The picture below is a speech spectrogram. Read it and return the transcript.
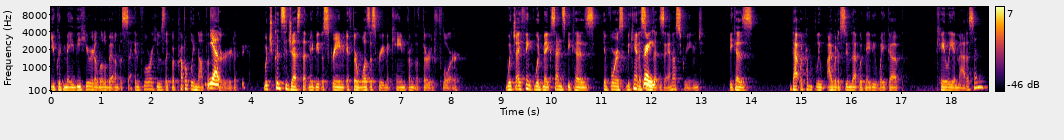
you could maybe hear it a little bit on the second floor. He was like, but probably not the Yep. third, which could suggest that maybe the scream, if there was a scream, it came from the third floor which I think would make sense because if we're we can't assume Right. that Xana screamed because that would probably I would assume that would maybe wake up Kaylee and Madison,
